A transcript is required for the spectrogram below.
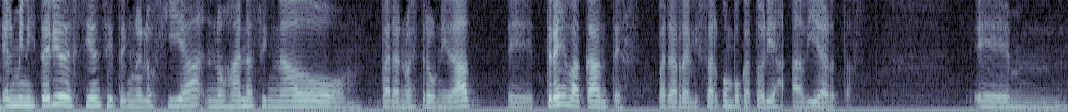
el Ministerio de Ciencia y Tecnología nos han asignado para nuestra unidad eh, tres vacantes para realizar convocatorias abiertas. Em,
